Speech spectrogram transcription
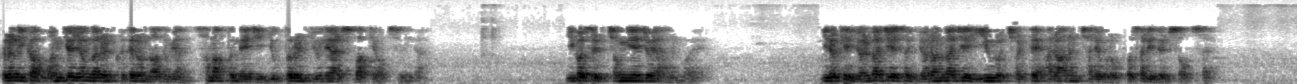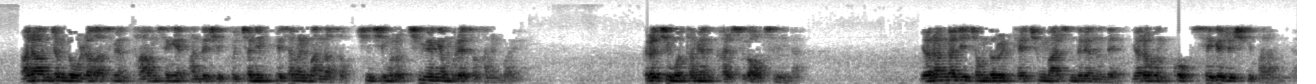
그러니까 원결연과를 그대로 놔두면 사막도 내지 육도를 윤회할 수밖에 없습니다. 이것을 정리해줘야 하는 거예요. 이렇게 열 가지에서 열한 가지의 이유로 절대 아라하는 자력으로 보살이 될 수 없어요. 아라함 정도 올라갔으면 다음 생에 반드시 부처님 회상을 만나서 진심으로 친명의 물에서 가는 거예요. 그렇지 못하면 갈 수가 없습니다. 열한 가지 정도를 대충 말씀드렸는데 여러분 꼭 새겨주시기 바랍니다.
